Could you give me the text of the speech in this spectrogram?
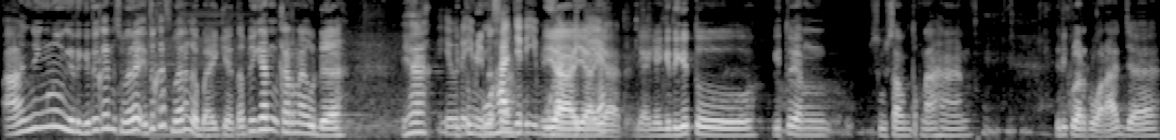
anjing lu gitu-gitu kan sebenarnya itu kan sebenarnya nggak baik ya tapi kan karena udah ya Ya udah itu lah. jadi imbuhan Iya, gitu iya, ya. iya. ya kayak gitu-gitu itu yang susah untuk nahan jadi keluar-keluar aja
